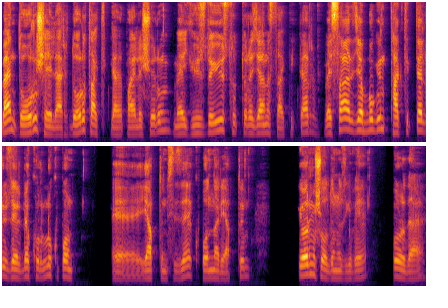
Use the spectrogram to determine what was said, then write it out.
ben doğru şeyler, doğru taktikler paylaşıyorum ve %100 tutturacağınız taktikler ve sadece bugün taktikler üzerinde kurulu kupon e, yaptım size. Kuponlar yaptım. Görmüş olduğunuz gibi burada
